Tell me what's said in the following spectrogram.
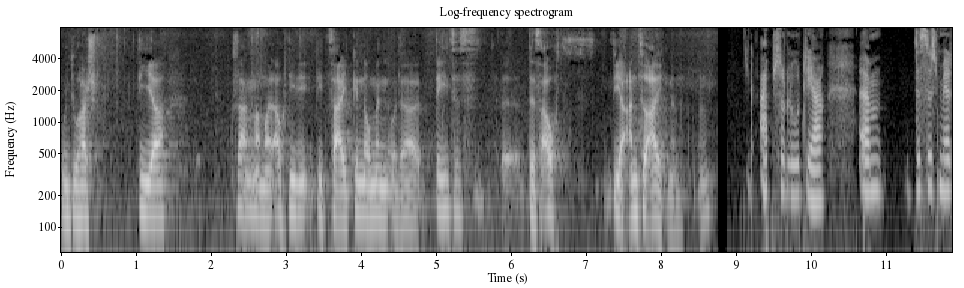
und du hast dir, sagen wir mal, auch die, die Zeit genommen oder dieses, äh, das auch dir anzueignen. Absolut, ja. Ähm, das ist mir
